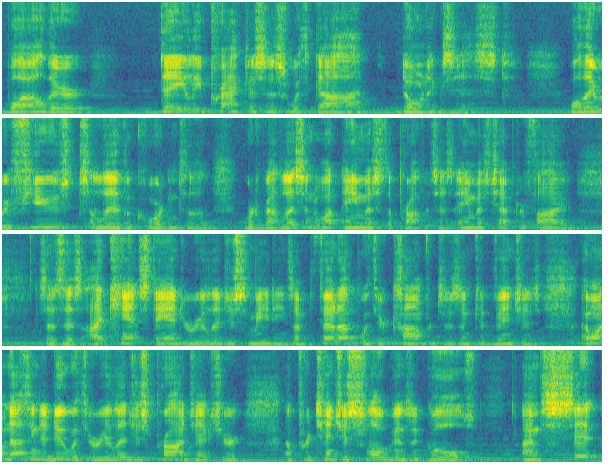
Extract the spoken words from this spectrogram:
while their daily practices with God don't exist. While they refuse to live according to the Word of God. Listen to what Amos the prophet says. Amos chapter 5 says this I can't stand your religious meetings. I'm fed up with your conferences and conventions. I want nothing to do with your religious projects, your uh, pretentious slogans and goals. I'm sick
